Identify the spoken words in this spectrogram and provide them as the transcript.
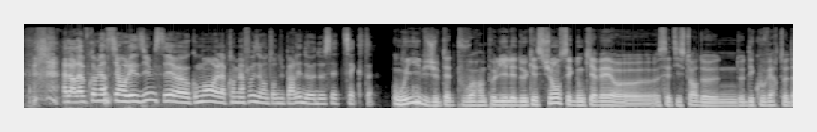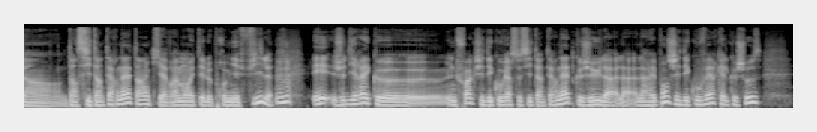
Alors la première, si on résume, c'est euh, comment la première fois vous avez entendu parler de, de cette secte? Oui, je vais peut-être pouvoir un peu lier les deux questions. C'est que donc il y avait euh, cette histoire de, de découverte d'un site internet hein, qui a vraiment été le premier fil. Mhm. Et je dirais que une fois que j'ai découvert ce site internet, que j'ai eu la, la, la réponse, j'ai découvert quelque chose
